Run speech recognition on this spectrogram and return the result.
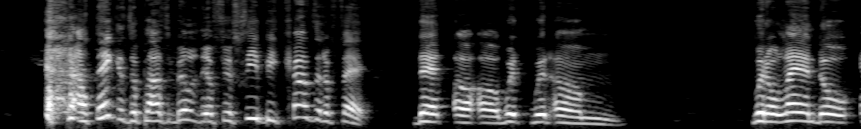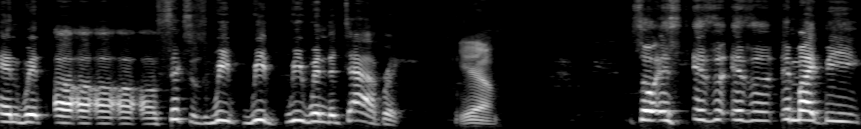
I think it's a possibility of fifth seed because of the fact that uh, uh with with um with Orlando and with uh uh uh, uh, uh Sixers, we we we win the tiebreak. Yeah. So it's is a, is a it might be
